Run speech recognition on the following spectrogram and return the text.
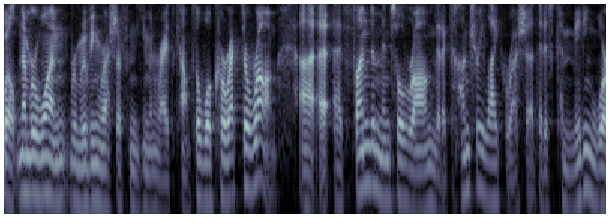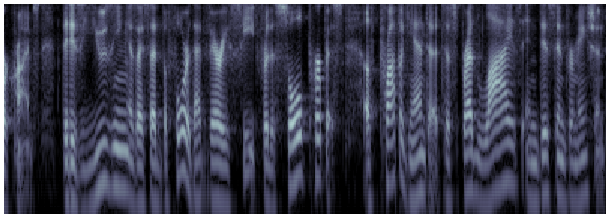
Well, number one, removing Russia from the Human Rights Council will correct a wrong, uh, a, a, fundamental wrong that a country like Russia, that is committing war crimes, that is using, as I said before, that very seat for the sole purpose of propaganda to spread lies and disinformation,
